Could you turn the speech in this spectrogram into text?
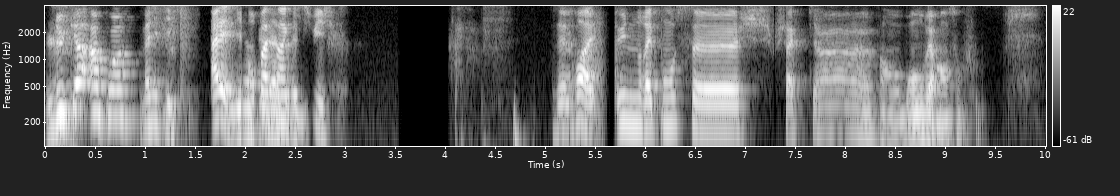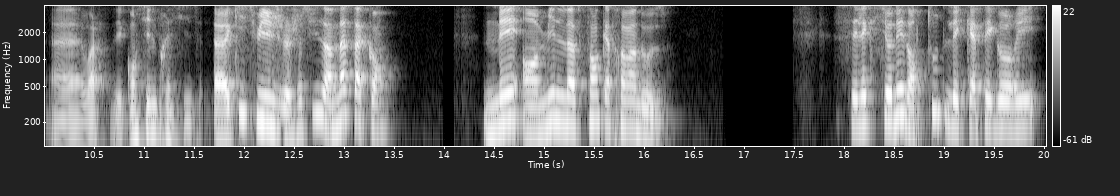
Lucas, un point. Magnifique. Allez, Bien on passe à un qui suis-je? Vous avez le droit à une réponse euh, ch- chacun. Enfin, bon, on verra, on s'en fout. Euh, voilà, des consignes précises. Euh, qui suis-je? Je suis un attaquant né en 1992. Sélectionné dans toutes les catégories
